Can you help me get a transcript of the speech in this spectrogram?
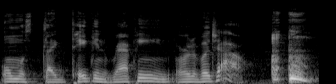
almost like taking rapine or of a child.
